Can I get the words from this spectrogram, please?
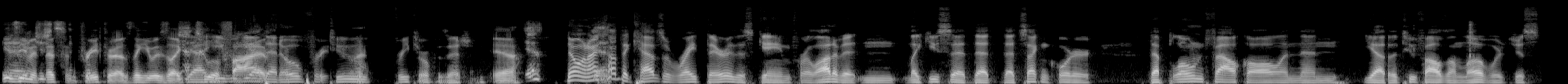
you He's know, even just- missing free throws. I think he was like yeah, two he, of he five. had that O oh for two free throw possession. Yeah, No, and I Yeah. thought the Cavs were right there this game for a lot of it, and like you said, that that second quarter, that blown foul call, and then yeah, the two fouls on Love were just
